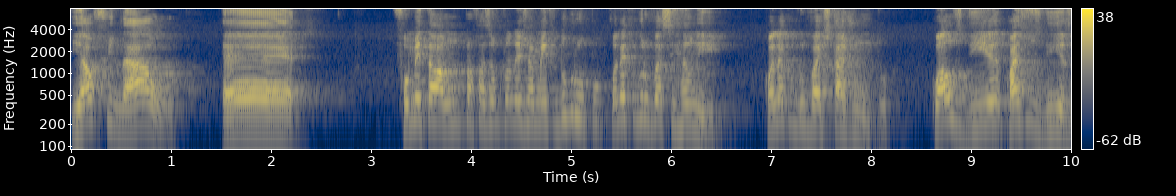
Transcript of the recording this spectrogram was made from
E ao final, é, fomentar o aluno para fazer um planejamento do grupo. Quando é que o grupo vai se reunir? Quando é que o grupo vai estar junto? Quais, dias, quais os dias,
